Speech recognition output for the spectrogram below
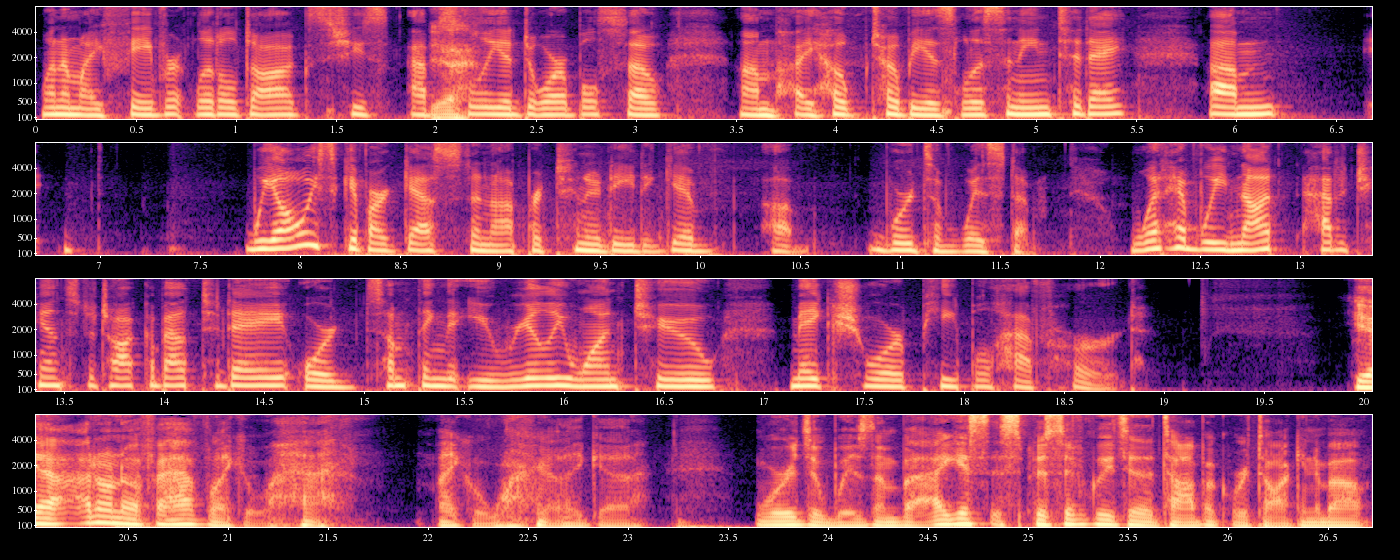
one of my favorite little dogs. She's absolutely adorable. So um, I hope Toby is listening today. Um, we always give our guests an opportunity to give uh, words of wisdom. What have we not had a chance to talk about today, or something that you really want to make sure people have heard? Yeah, I don't know if I have like a like a word like a words of wisdom, but I guess specifically to the topic we're talking about,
